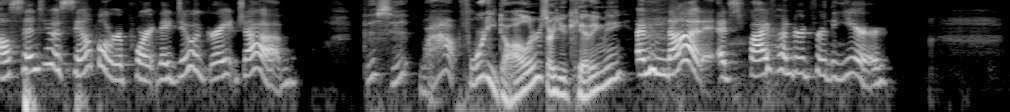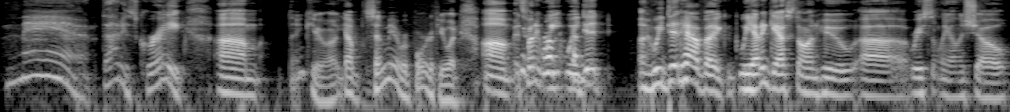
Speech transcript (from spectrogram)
I'll send you a sample report. They do a great job. This is Wow, forty dollars? Are you kidding me? I'm not. It's 500 for the year. Man, that is great. Um, thank you. Uh, yeah, send me a report if you would. Um, it's funny we, we did we did have a we had a guest on who uh, recently on the show,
